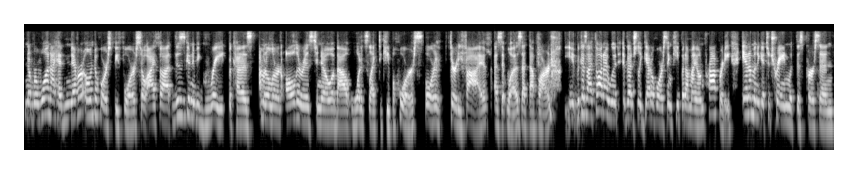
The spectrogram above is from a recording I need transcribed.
number one, I had never owned a horse before, so I thought this is going to be great because I'm going to learn all there is to know about what it's like to keep a horse, or 35 as it was at that barn, because I thought I would eventually get a horse and keep it on my own property, and I'm going to get to train with this person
